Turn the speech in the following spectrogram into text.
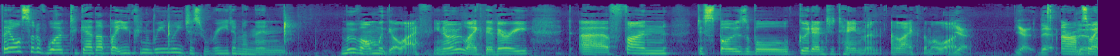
they all sort of work together, but you can really just read them and then move on with your life. You know, like they're very uh, fun, disposable, good entertainment. I like them a lot. yeah, yeah. the- Um, the- so I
